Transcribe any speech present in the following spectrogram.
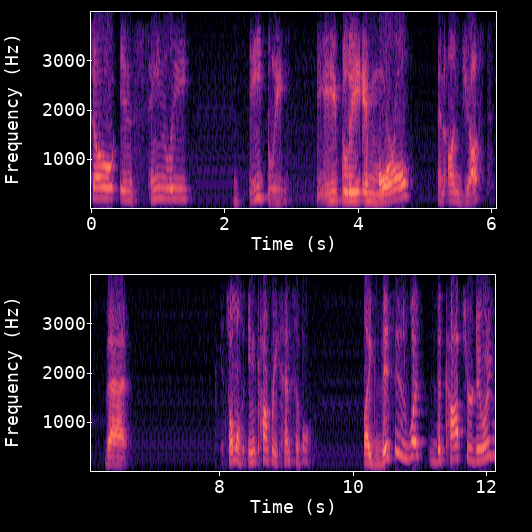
so insanely, deeply deeply immoral and unjust that it's almost incomprehensible. Like this is what the cops are doing.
